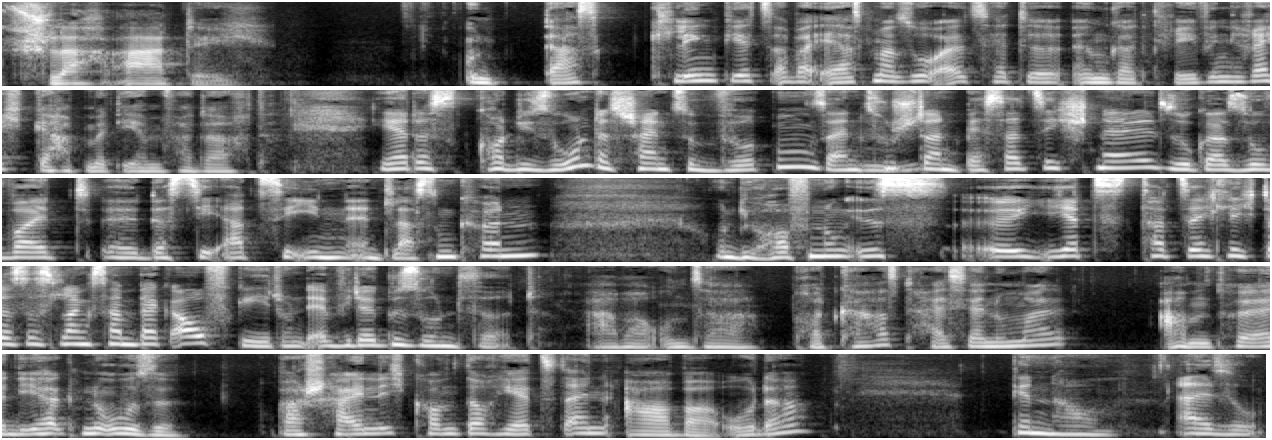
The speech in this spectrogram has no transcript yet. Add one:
Schlagartig. Und das klingt jetzt aber erstmal so, als hätte Irmgard Greving recht gehabt mit ihrem Verdacht. Ja, das Cortison, das scheint zu wirken. Sein mhm. Zustand bessert sich schnell, sogar so weit, äh, dass die Ärzte ihn entlassen können. Und die Hoffnung ist äh, jetzt tatsächlich, dass es langsam bergauf geht und er wieder gesund wird. Aber unser Podcast heißt ja nun mal Abenteuerdiagnose. Wahrscheinlich kommt doch jetzt ein Aber, oder? Genau. Also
